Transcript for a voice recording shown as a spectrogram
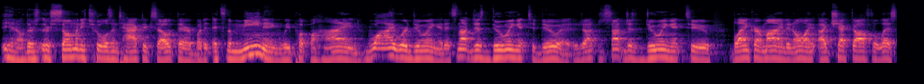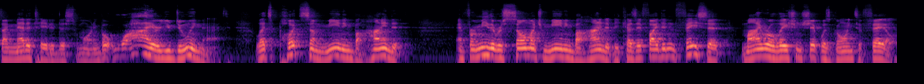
you know there's there's so many tools and tactics out there but it's the meaning we put behind why we're doing it. It's not just doing it to do it. It's not just doing it to blank our mind and oh I, I checked off the list. I meditated this morning. But why are you doing that? Let's put some meaning behind it. And for me there was so much meaning behind it because if i didn't face it my relationship was going to fail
